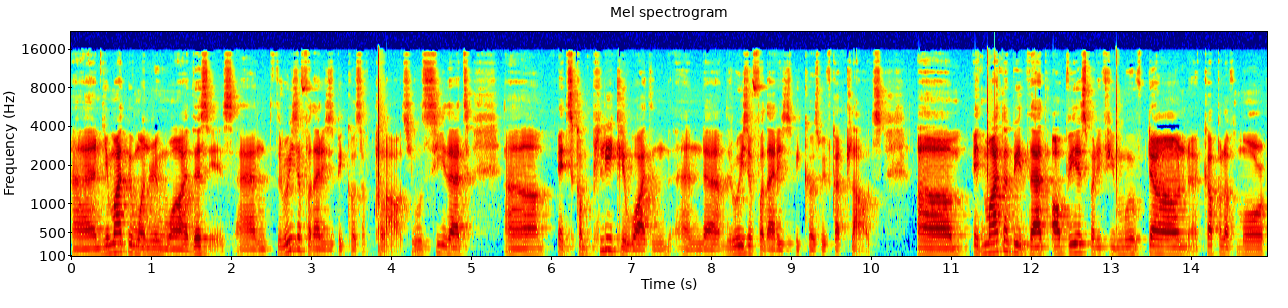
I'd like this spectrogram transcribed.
And you might be wondering why this is. And the reason for that is because of clouds. You will see that uh, it's completely white, and, and uh, the reason for that is because we've got clouds. Um, it might not be that obvious, but if you move down a couple of more,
